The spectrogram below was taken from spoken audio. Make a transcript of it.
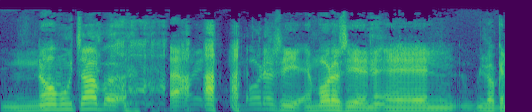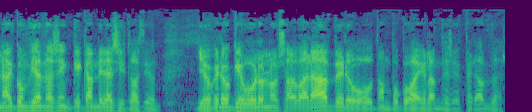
No mucha. A ver, en Boro sí, en Boro sí. En, en- lo que no hay confianza es en que cambie la situación. Yo creo que Boro nos salvará, pero tampoco hay grandes esperanzas.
